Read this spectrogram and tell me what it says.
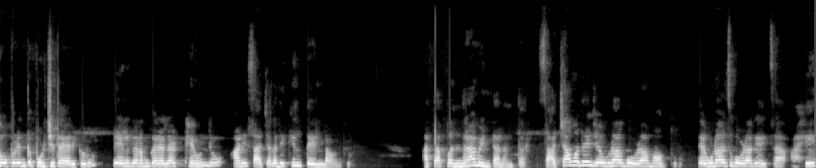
तोपर्यंत पुढची तयारी करू. तेल गरम करायला ठेवून देऊ आणि साच्याला देखील तेल लावून घेऊ. आता पंधरा मिनिटानंतर साच्यामध्ये जेवढा गोळा मावतो तेवढाच गोळा घ्यायचा आहे.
